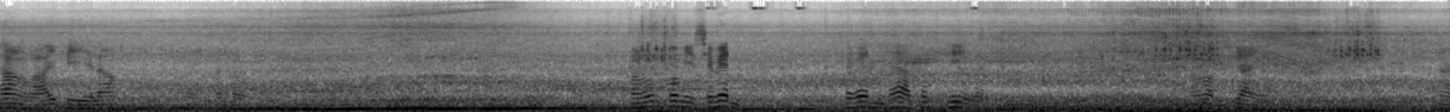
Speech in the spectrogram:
สร้างหลายปีแล้วคอนโดทางนู้นก็มีเซเว่น เซเว่นแทบทุกที่เลยรถใหญ่อ่า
